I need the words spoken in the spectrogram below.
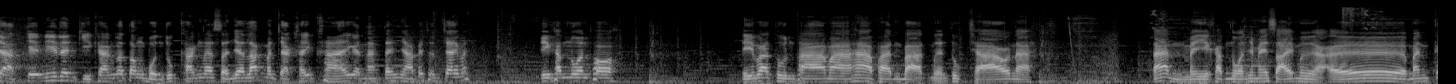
จัดเกมนี้เล่นกี่ครั้งก็ต้องบ่นทุกครั้งนะ สัญลักษณ์มันจะคล้ายๆกันนะ แต่อย่าไปสนใจมันมีคำนวณพอตีว่าทุนพามา 5,000 บาทเหมือนทุกเช้านะนั่นมีคำนวณใช่ไหมซ้ายมือเออ มันใ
